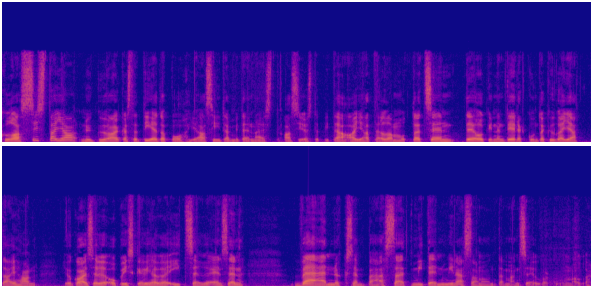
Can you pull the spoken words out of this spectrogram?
klassista ja nykyaikaista tietopohjaa siitä, miten näistä asioista pitää ajatella, mutta että sen teologinen tiedekunta kyllä jättää ihan jokaiselle opiskelijalle itselleen sen väännöksen päässä, että miten minä sanon tämän seurakunnalle.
